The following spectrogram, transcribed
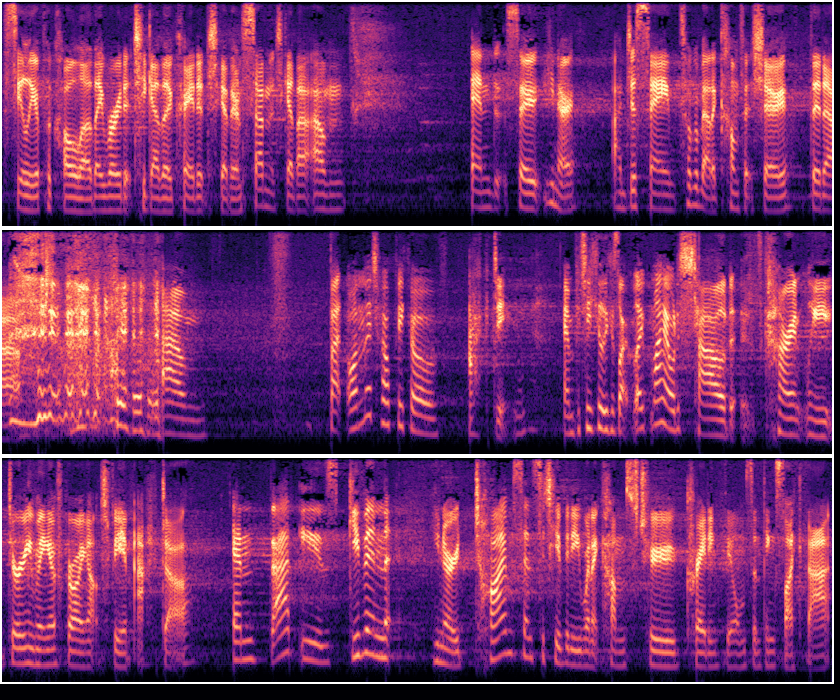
Celia Pacquola. They wrote it together, created it together, and started it together. Um, and so, you know, I'm just saying, talk about a comfort show that. Uh, um, but on the topic of acting, and particularly because like, like my oldest child is currently dreaming of growing up to be an actor, and that is given you know time sensitivity when it comes to creating films and things like that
